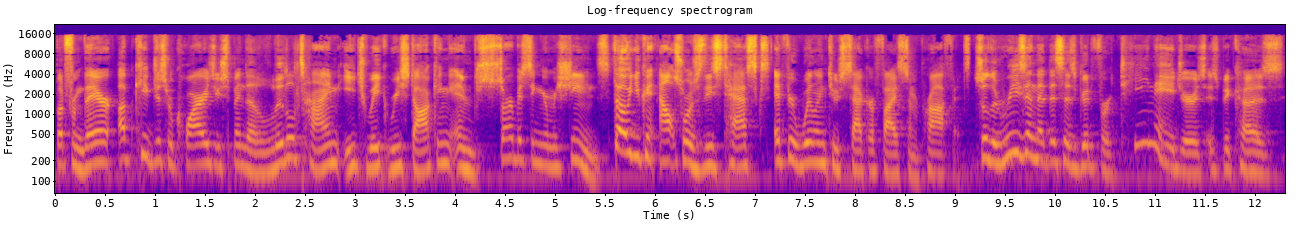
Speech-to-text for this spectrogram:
but from there, upkeep just requires you spend a little time each week restocking and servicing your machines. Though you can outsource these tasks if you're willing to sacrifice some profits. So the reason that this is good for teenagers is because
